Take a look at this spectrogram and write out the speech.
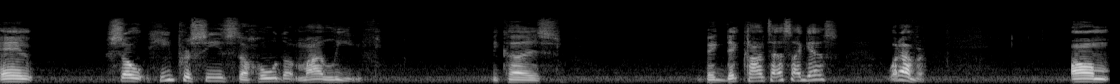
And so he proceeds to hold up my leave because big dick contest, I guess. Whatever. Um,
